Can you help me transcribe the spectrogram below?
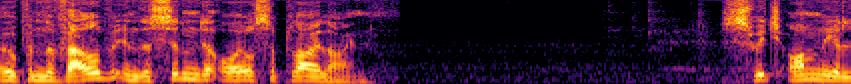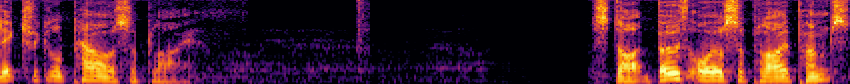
Open the valve in the cylinder oil supply line. Switch on the electrical power supply. Start both oil supply pumps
